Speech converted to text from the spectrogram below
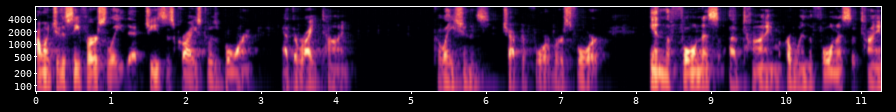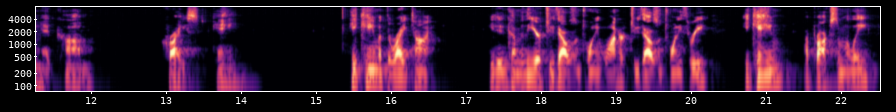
I want you to see, firstly, that Jesus Christ was born at the right time. Galatians chapter 4, verse 4. In the fullness of time, or when the fullness of time had come, Christ came. He came at the right time. He didn't come in the year 2021 or 2023. He came approximately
